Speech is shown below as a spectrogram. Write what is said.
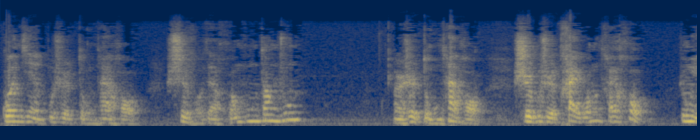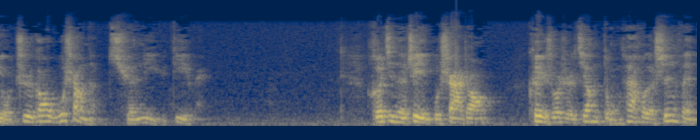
关键不是董太后是否在皇宫当中，而是董太后是不是太皇太后，拥有至高无上的权力与地位。何进的这一步杀招，可以说是将董太后的身份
